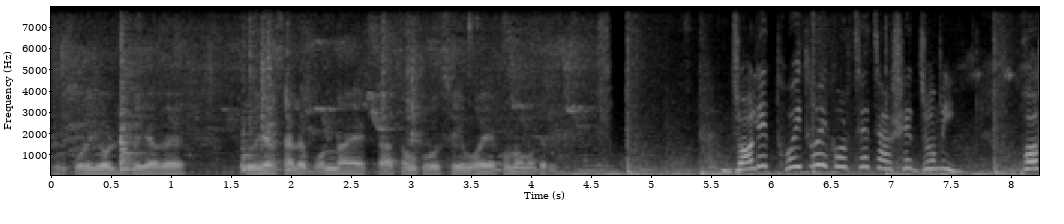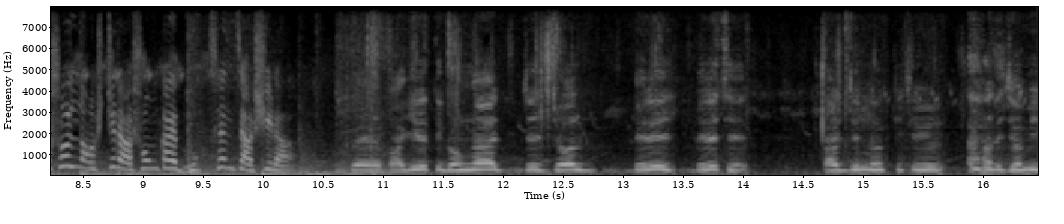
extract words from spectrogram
হুড় করে জল ঢুকে যাবে। দু হাজার সালে বন্যায় একটা আতঙ্ক সেই ভয় এখন আমাদের। জলে থই থই করছে চাষের জমি। ফসল নষ্টের আশঙ্কায় ভুগছেন চাষিরা। ভাগীরথী গঙ্গার যে জল বেড়ে বেড়েছে তার জন্য কিছু আমাদের জমি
